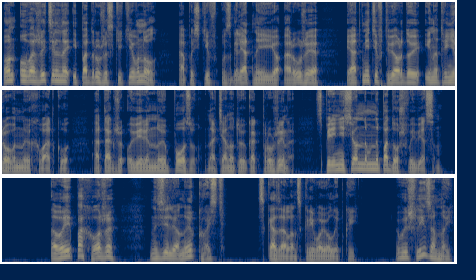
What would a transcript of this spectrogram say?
Он уважительно и подружески кивнул, опустив взгляд на ее оружие и отметив твердую и натренированную хватку, а также уверенную позу, натянутую как пружина, с перенесенным на подошвы весом. «Вы похожи на зеленую кость», — сказал он с кривой улыбкой. «Вы шли за мной?»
